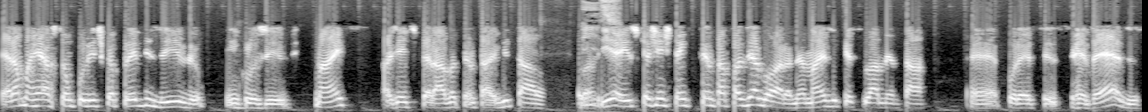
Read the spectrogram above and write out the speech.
Era uma reação política previsível, inclusive, mas a gente esperava tentar evitá-la. E é isso que a gente tem que tentar fazer agora, né? mais do que se lamentar é, por esses reveses,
